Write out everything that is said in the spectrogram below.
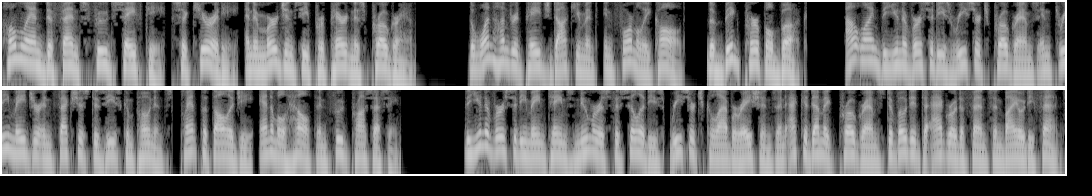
Homeland Defense Food Safety, Security, and Emergency Preparedness Program. The 100-page document, informally called, The Big Purple Book, outlined the university's research programs in three major infectious disease components, plant pathology, animal health and food processing. The university maintains numerous facilities, research collaborations and academic programs devoted to agrodefense and biodefense.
